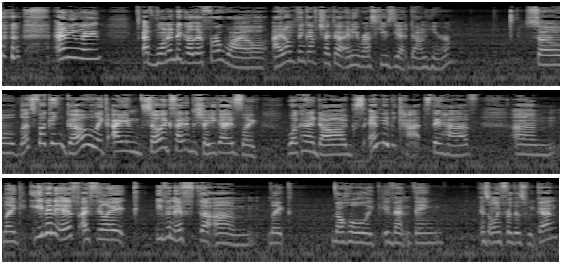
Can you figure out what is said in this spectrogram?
anyway, I've wanted to go there for a while. I don't think I've checked out any rescues yet down here. So let's fucking go. Like I am so excited to show you guys like what kind of dogs and maybe cats they have. Um, like even if I feel like even if the um like the whole like event thing is only for this weekend,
